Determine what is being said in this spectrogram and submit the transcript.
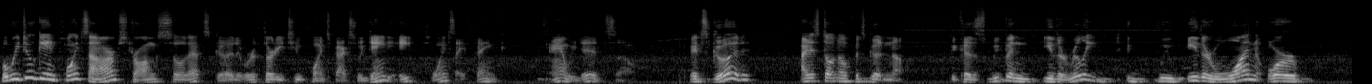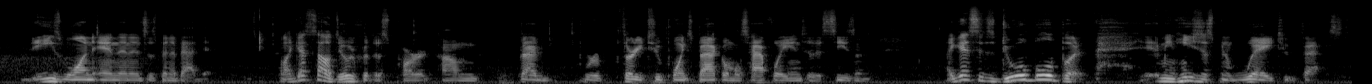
But we do gain points on Armstrong, so that's good. We're 32 points back, so we gained 8 points, I think. And we did, so. It's good. I just don't know if it's good enough. Because we've been either really... We either won or he's won, and then it's just been a bad day. Well, I guess I'll do it for this part. Um, I, we're 32 points back, almost halfway into the season. I guess it's doable, but... I mean, he's just been way too fast.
